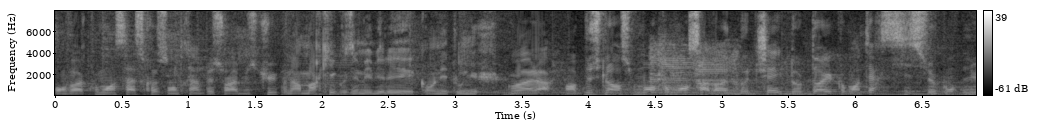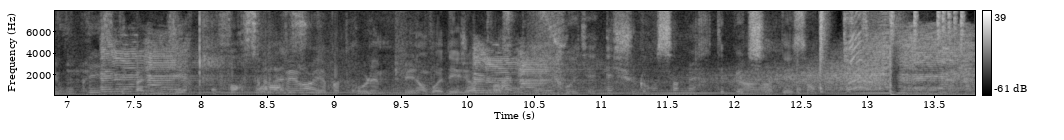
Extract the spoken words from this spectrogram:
on va commencer à se recentrer un peu sur la muscu. On a remarqué que vous aimez bien les... quand on est tout nu. Voilà. En plus, là, en ce moment, on commence à avoir une bonne shape. Donc dans les commentaires, si ce contenu vous plaît, n'hésitez pas à nous le dire. On force On en verra, il a pas de problème. Lui, il envoie déjà façon. Eh, je suis grand sa mère, t'es Non, petit. on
